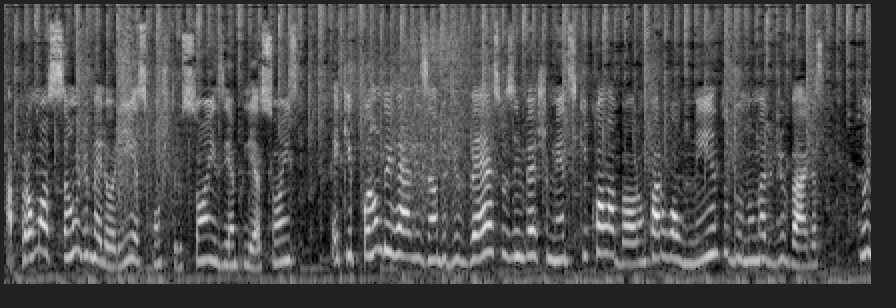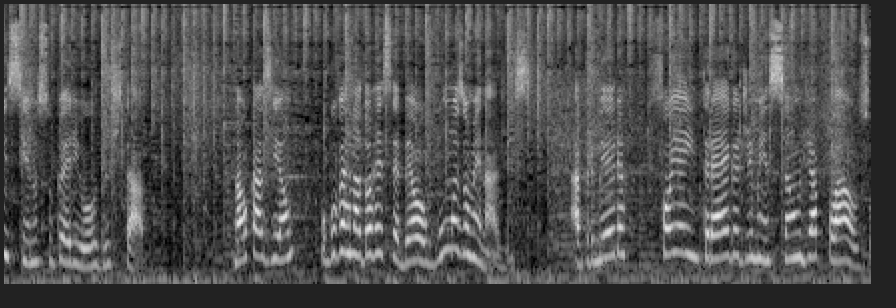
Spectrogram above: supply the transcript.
a promoção de melhorias, construções e ampliações, equipando e realizando diversos investimentos que colaboram para o aumento do número de vagas no ensino superior do Estado. Na ocasião, o governador recebeu algumas homenagens. A primeira foi a entrega de menção de aplauso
